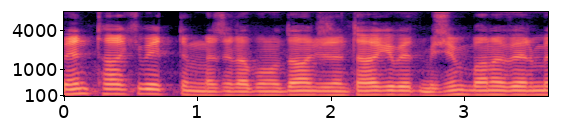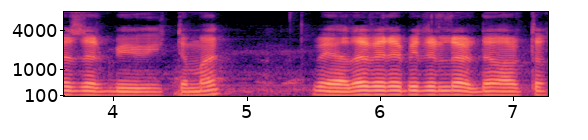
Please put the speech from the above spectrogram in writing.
Ben takip ettim mesela bunu daha önceden takip etmişim. Bana vermezler büyük ihtimal. Veya da verebilirler de artık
